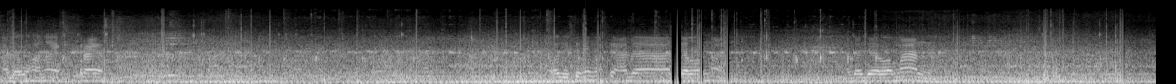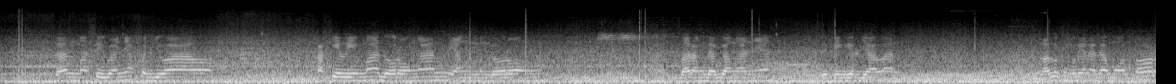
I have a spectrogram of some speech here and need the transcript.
ada Wahana Express. Oh, di sini masih ada Delman. Ada Delman. Dan masih banyak penjual kaki lima dorongan yang mendorong barang dagangannya di pinggir jalan. Lalu kemudian ada motor,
